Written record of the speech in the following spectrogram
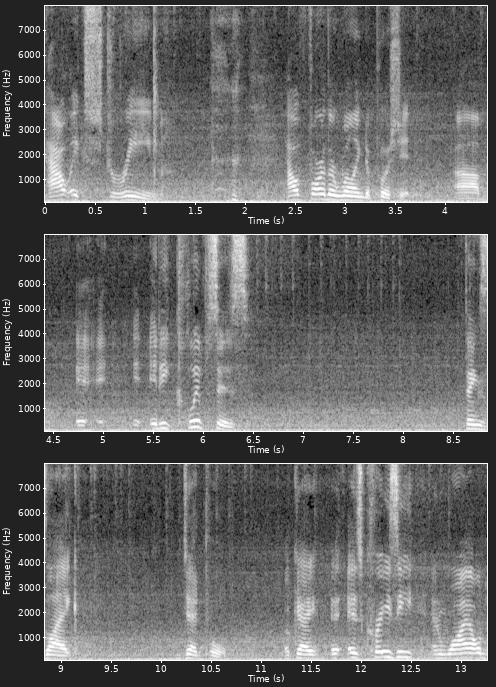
how extreme, how far they're willing to push it. Um, it, it, it eclipses things like Deadpool. Okay, as crazy and wild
